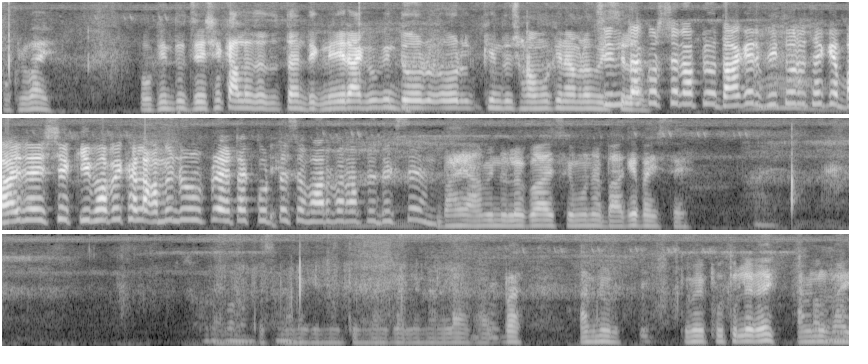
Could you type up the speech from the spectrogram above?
মুকুল ভাই ও কিন্তু যে সে কালো নেই এর আগেও কিন্তু ওর ওর কিন্তু সম্মুখীন আমরা চিন্তা করছেন আপনি দাগের ভিতরে থেকে বাইরে এসে কীভাবে খালি আমিনুর উপরে অ্যাটাক করতেছে বারবার আপনি দেখছেন? ভাই আজকে মনে হয় বাগে পাইছে। আমিনুল তুমি পুতুলের ওই আমিনুল ভাই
